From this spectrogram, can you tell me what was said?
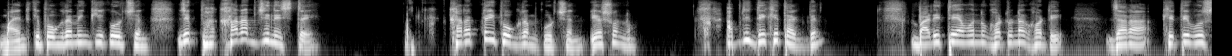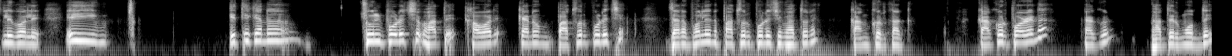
মাইন্ডকে প্রোগ্রামিং কি করছেন? যে খারাপ জিনিসটাই। খারাপটাই প্রোগ্রাম করছেন। ইয়া, শোনো। আপনি দেখে থাকবেন, বাড়িতে এমন ঘটনা ঘটে, যারা খেতে বসলে বলে, এই, এতে কেন চুল পড়েছে ভাতে, খাওয়ারে? কেন পাথর পড়েছে? যারা বলে না, পাথর পড়েছে ভাতরে কাঙ্কর কাক, কাকর পড়ে না? কাকর ভাতের মধ্যে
